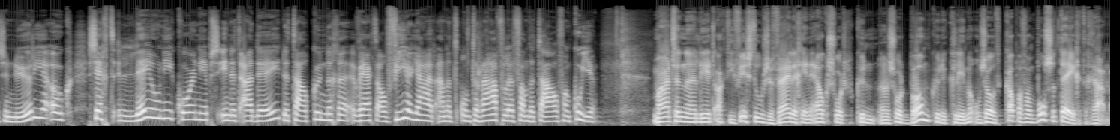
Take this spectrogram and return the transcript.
ze neurien ook, zegt Leonie Kornips in het AD. De taalkundige werkt al vier jaar aan het ontrafelen van de taal van koeien. Maarten leert activisten hoe ze veilig in elk soort, kun- soort boom kunnen klimmen om zo het kappen van bossen tegen te gaan.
